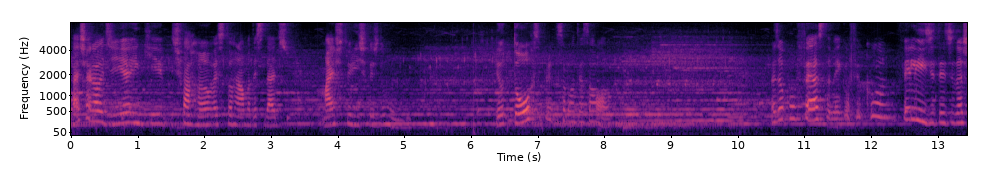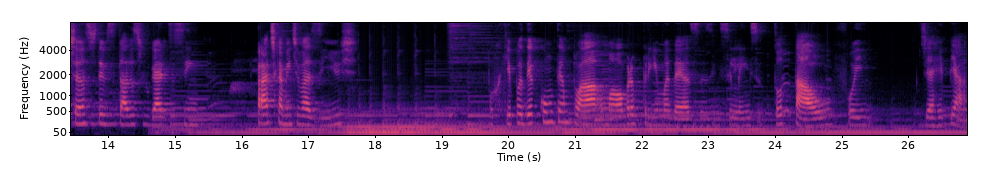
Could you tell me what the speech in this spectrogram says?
Vai chegar o dia em que Isfahan vai se tornar uma das cidades mais turísticas do mundo. Eu torço para que isso aconteça logo. Mas eu confesso também que eu fico feliz de ter tido a chance de ter visitado esses lugares assim praticamente vazios, porque poder contemplar uma obra-prima dessas em silêncio total foi de arrepiar.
